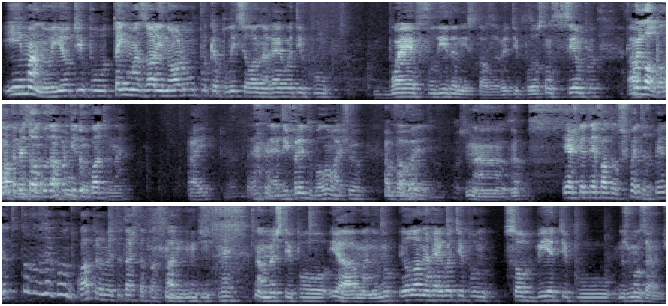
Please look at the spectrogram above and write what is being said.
E mano, eu tipo tenho um azar enorme porque a polícia lá na régua é tipo bué fodida nisso, estás a ver? Tipo, eles estão sempre. Mas logo, o balão também só acusa a partir do 4, não é? Para aí. É diferente o balão, acho eu. Ah, ovelhas. Não, E acho que até falta de respeito, de repente, tu estás a dizer ponto 4, mas tu estás-te a passar. não, mas tipo, yeah, mano, no- eu lá na régua tipo só bebia tipo nos meus anos.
